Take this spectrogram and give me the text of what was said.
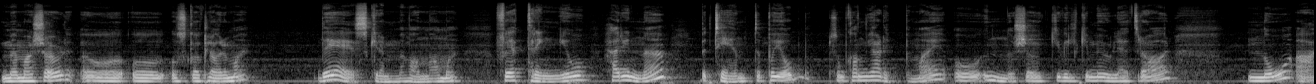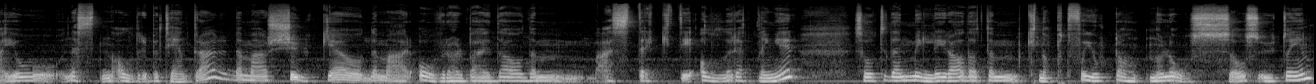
med meg sjøl og, og, og, skal klare meg. Det skremmer vannet av meg. For jeg trenger jo her inne betjente på jobb som kan hjelpe meg å undersøke hvilke muligheter jeg har nå er jo nesten aldri betjenter her. De er sjuke, og de er overarbeida, og de er strekt i alle retninger. Så til den milde grad at de knapt får gjort annet enn å låse oss ut og inn.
